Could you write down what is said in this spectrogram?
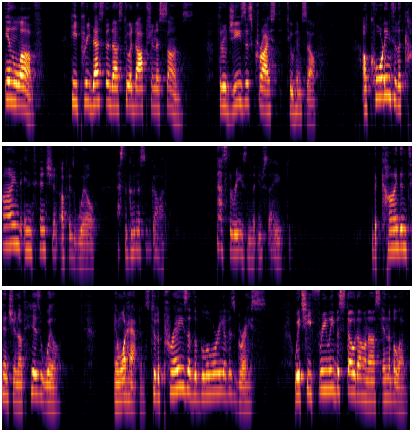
In love, He predestined us to adoption as sons through Jesus Christ to Himself according to the kind intention of His will. That's the goodness of God. That's the reason that you're saved. The kind intention of His will. And what happens? To the praise of the glory of His grace, which He freely bestowed on us in the Beloved.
